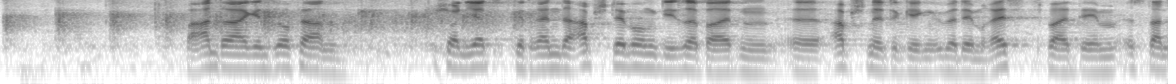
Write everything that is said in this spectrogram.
Ich beantrage insofern schon jetzt getrennte Abstimmung dieser beiden äh, Abschnitte gegenüber dem Rest, bei dem es dann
